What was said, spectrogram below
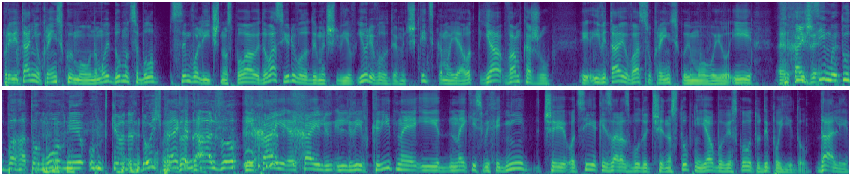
привітання українською мовою. На мою думку, це було б символічно. З повагою до вас, Юрій Володимирович Львів. Юрій Володимирович, кицька моя, от я вам кажу. І, і вітаю вас українською мовою. І е, І хай же всі ми тут багатомовні, und Deutsch sprechen, also. і хай, хай Львів квітне, і на якісь вихідні, чи оці, які зараз будуть, чи наступні, я обов'язково туди поїду. Далі.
